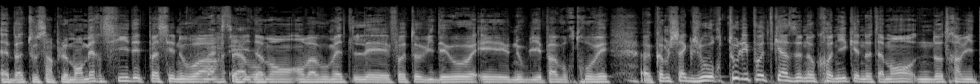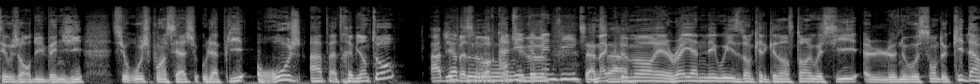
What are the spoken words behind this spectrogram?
Eh ben tout simplement. Merci d'être passé nous voir. Merci. Évidemment, on va vous mettre les photos vidéos et n'oubliez pas vous retrouver euh, comme chaque jour tous les podcasts de nos chroniques et notamment notre invité aujourd'hui Benji sur rouge.ch ou l'appli Rouge App. À très bientôt. À Tu passes bientôt. me voir quand À tu bientôt, veux. Benji. Mac Lemore et Ryan Lewis dans quelques instants et aussi le nouveau son de Kid Laroi.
